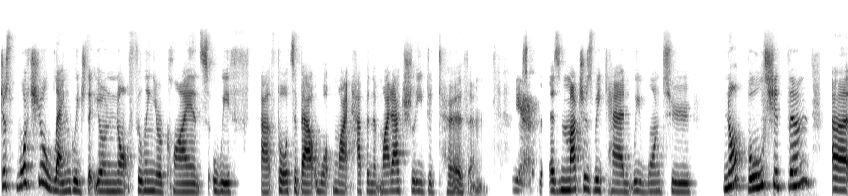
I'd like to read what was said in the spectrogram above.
just watch your language that you're not filling your clients with uh, thoughts about what might happen that might actually deter them. Yeah. So as much as we can, we want to not bullshit them, uh,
